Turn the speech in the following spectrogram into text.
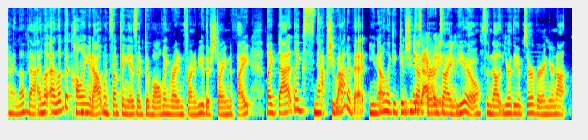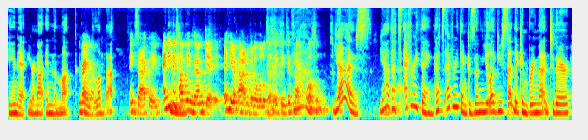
I love that. I love I love that calling it out when something is like devolving right in front of you, they're starting to fight. Like that like snaps you out of it, you know? Like it gives you that exactly. bird's eye yeah. view. So now you're the observer and you're not in it. You're not in the muck. Right. Oh, I love that. Exactly. And even mm-hmm. helping them get you know out of it a little bit, I think is yeah. helpful. Yes. Yeah, that's everything. That's everything. Cause then you like you said, they can bring that to their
